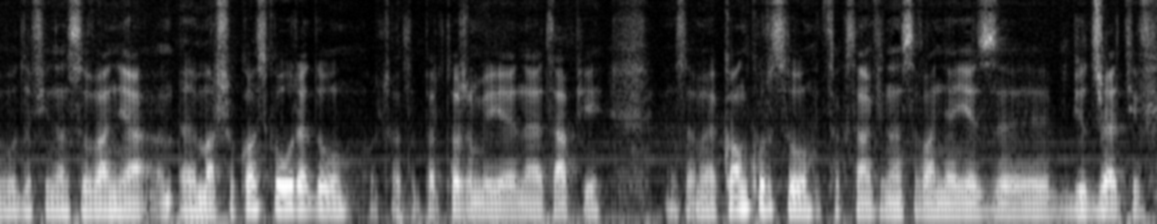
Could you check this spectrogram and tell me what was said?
буде фінансування е, Маршаковського уряду, хоча тепер теж ми є на етапі саме конкурсу. Так само фінансування є з е, бюджетів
